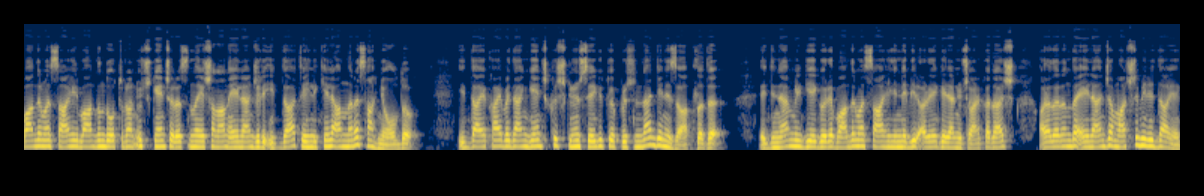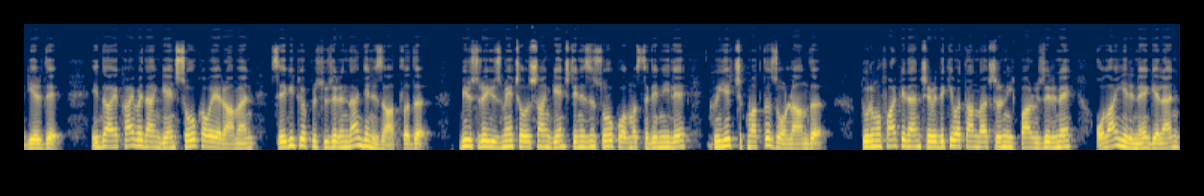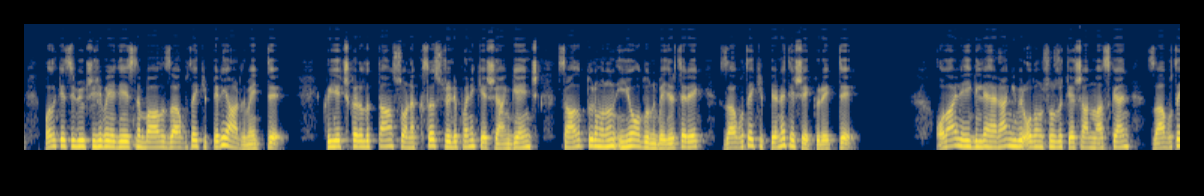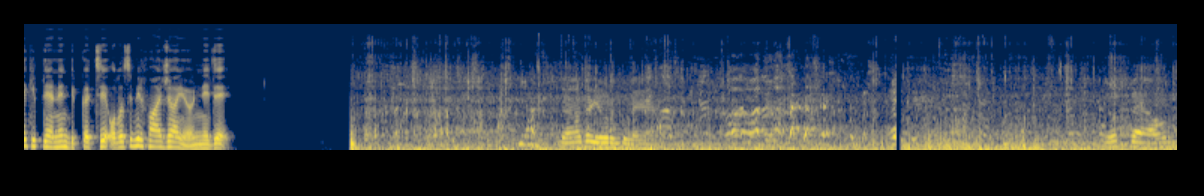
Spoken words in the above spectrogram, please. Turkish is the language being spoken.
Bandırma sahil bandında oturan üç genç arasında yaşanan eğlenceli iddia tehlikeli anlara sahne oldu. İddiayı kaybeden genç kış günü Sevgi Köprüsü'nden denize atladı. Edinilen bilgiye göre Bandırma sahilinde bir araya gelen üç arkadaş aralarında eğlence amaçlı bir iddiaya girdi. İddiayı kaybeden genç soğuk havaya rağmen Sevgi Köprüsü üzerinden denize atladı. Bir süre yüzmeye çalışan genç denizin soğuk olması nedeniyle kıyıya çıkmakta zorlandı. Durumu fark eden çevredeki vatandaşların ihbarı üzerine olay yerine gelen Balıkesir Büyükşehir Belediyesi'ne bağlı zabıta ekipleri yardım etti. Kıyıya çıkarıldıktan sonra kısa süreli panik yaşayan genç, sağlık durumunun iyi olduğunu belirterek zabıta ekiplerine teşekkür etti. Olayla ilgili herhangi bir olumsuzluk yaşanmazken zabıta ekiplerinin dikkati olası bir faciayı önledi. Daha da yoruldu be. Yok be oğlum.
